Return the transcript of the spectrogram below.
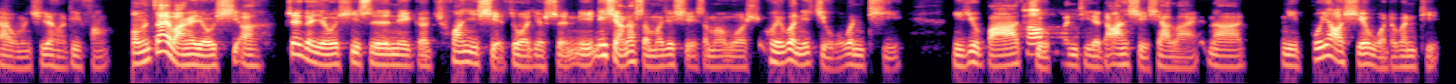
带我们去任何地方。我们再玩个游戏啊，这个游戏是那个创意写作，就是你你想到什么就写什么。我是会问你九个问题，你就把九个问题的答案写下来。那你不要写我的问题，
